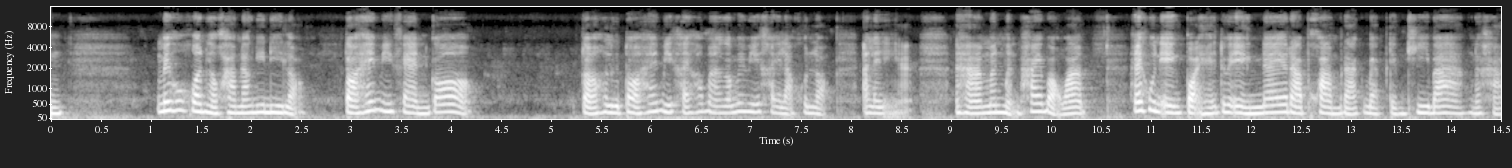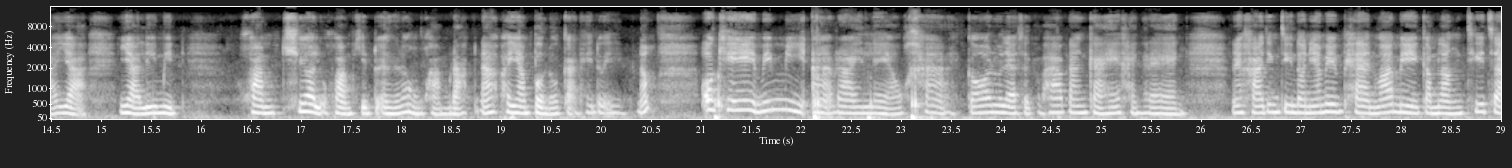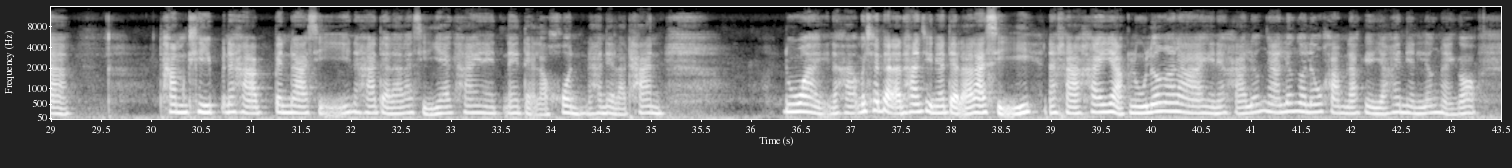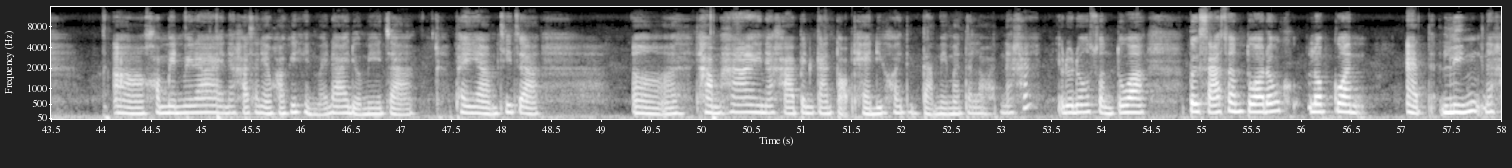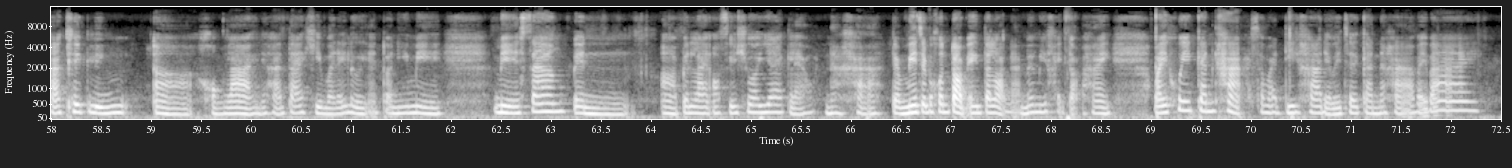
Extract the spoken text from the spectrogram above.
ไม่คู่ควรกับความรักดีๆหรอก ต่อให้มีแฟนก็ ต่อหรือต่อให้มีใครเข้ามาก็ไม่มีใครรักคุณหรอกอะไรอย่างเงี้ยนะคะมันเหมือนไพ่บอกว่า ให้คุณเองปล่อยให้ตัวเองได้รับความรักแบบเต็มที่บ้างนะคะ อย่าอย่าลิมิตความเชื่อหรือความคิดตัวเองในเรื่องของความรักนะ พยายามเปิดโอกาสให้ตัวเองเนาะ โอเค ไม่มีอะไรแล้วค่ะ ก็ดูแลสุขภาพร่างกายให้แข็งแรงนะคะ จริง ๆ ตอนนี้เมย์แพนว่าเมย์กำลังที่จะทำคลิปนะคะ เป็นราศีนะคะ แต่ละราศีแยกให้ในในแต่ละคนนะคะแต่ละท่านด้วยนะคะ ไม่ใช่แต่ละท่านสิเนี่ยแต่ละราศีนะคะ ใครอยากรู้เรื่องอะไรนะคะ เรื่องงานเรื่องเงินเรื่องความรักหรืออยากให้เน้นเรื่องไหนก็อาคอมเมนต์ไว้ได้นะคะ แสดงความคิดเห็นไว้ได้ เดี๋ยวเมย์จะพยายามที่จะ ทำให้นะคะเป็นการตอบแทนที่คอยติดตามเมย์มาตลอดนะคะอยากดูดวงส่วนตัวปรึกษาส่วนตัวรบรบกวนแอดลิงก์นะคะคลิกลิงก์ของ Line นะคะใต้คลิปไว้ได้เลย ตอนนี้เมย์เมย์สร้างเป็นเป็น Line Official แยกแล้วนะคะ แต่เมย์จะเป็นคนตอบเองตลอดนะ ไม่มีใครตอบให้ ไว้คุยกันค่ะ สวัสดีค่ะ เดี๋ยวไว้เจอกันนะคะ บ๊ายบาย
